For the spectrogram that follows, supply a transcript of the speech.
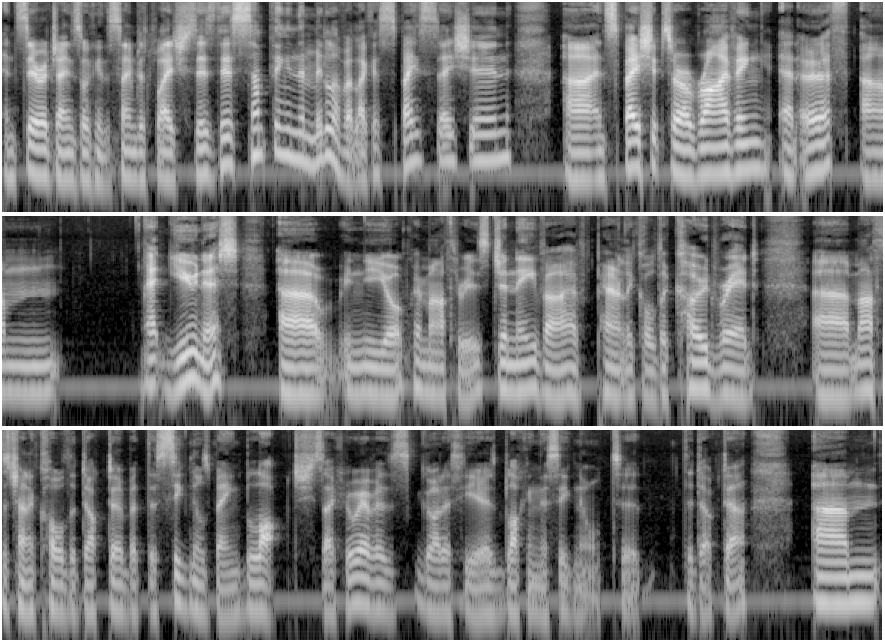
and Sarah Jane's looking at the same display. She says there's something in the middle of it, like a space station, uh, and spaceships are arriving at Earth. Um, at UNIT uh, in New York, where Martha is, Geneva have apparently called a code red. Uh, Martha's trying to call the doctor, but the signal's being blocked. She's like, whoever's got us here is blocking the signal to the doctor. Um,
